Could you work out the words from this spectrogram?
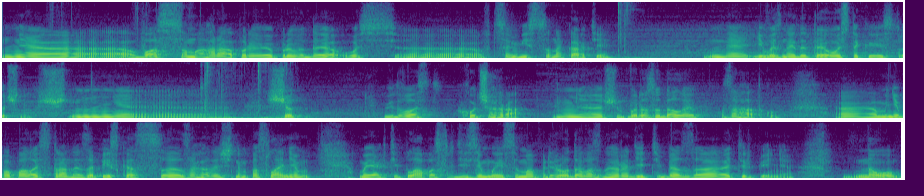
Е, Вас сама гра приведе ось е, в це місце на карті. Е, І ви знайдете ось такий істочник. Що від вас хоче гра? Щоб ви розгадали загадку. Э, Мне попалась странная записка с загадочным посланием. Маяк тепла посреди зимы, сама природа вознаградит тебя за терпіння. Ну,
